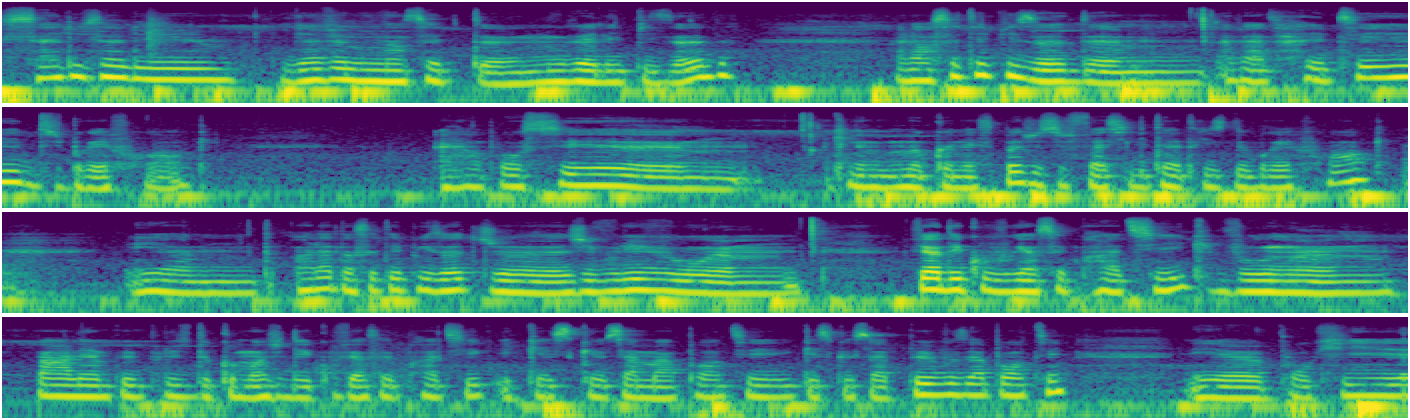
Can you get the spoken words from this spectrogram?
Salut, salut Bienvenue dans cet euh, nouvel épisode. Alors cet épisode euh, va traiter du breathwork. Alors pour ceux euh, qui ne me connaissent pas, je suis facilitatrice de breathwork. Et euh, voilà, dans cet épisode, j'ai voulu vous euh, faire découvrir cette pratique, vous euh, parler un peu plus de comment j'ai découvert cette pratique et qu'est-ce que ça m'a apporté, qu'est-ce que ça peut vous apporter et pour qui,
